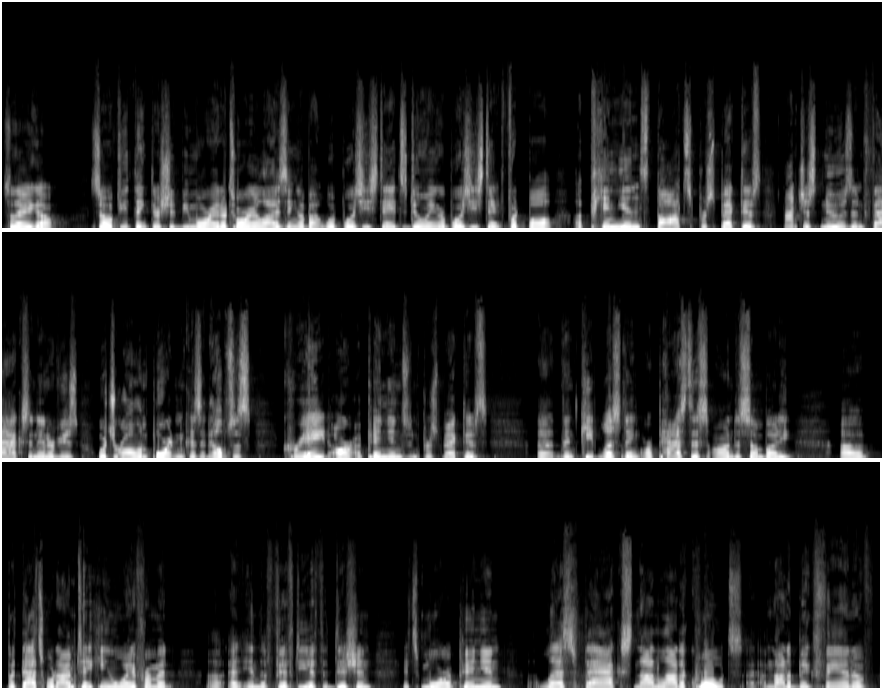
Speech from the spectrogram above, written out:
So there you go. So if you think there should be more editorializing about what Boise State's doing or Boise State football, opinions, thoughts, perspectives, not just news and facts and interviews, which are all important because it helps us create our opinions and perspectives, uh, then keep listening or pass this on to somebody. Uh, but that's what I'm taking away from it uh, in the 50th edition. It's more opinion, less facts, not a lot of quotes. I'm not a big fan of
